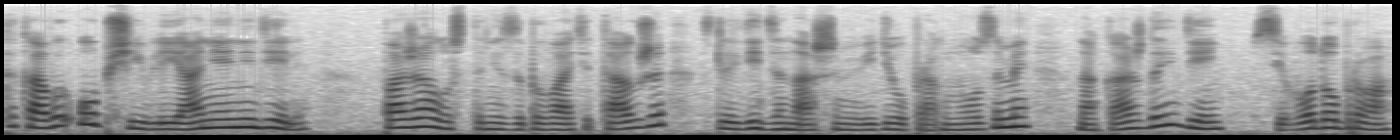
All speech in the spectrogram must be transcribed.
таковы общие влияния недели. Пожалуйста, не забывайте также следить за нашими видеопрогнозами на каждый день. Всего доброго!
